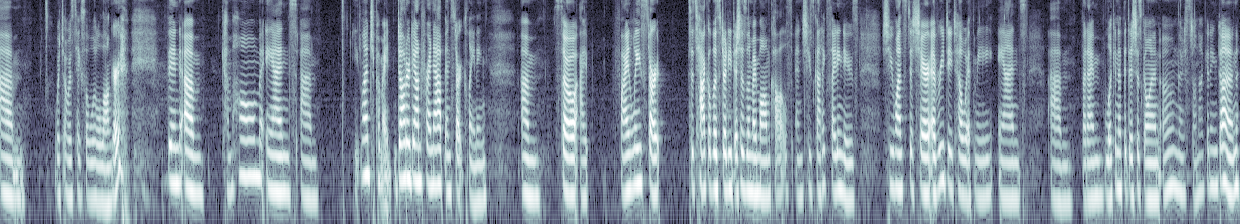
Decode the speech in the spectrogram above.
um, which always takes a little longer. then um, come home and um, eat lunch, put my daughter down for a nap, and start cleaning. Um, so I finally start to tackle those dirty dishes, and my mom calls, and she's got exciting news. She wants to share every detail with me, and um, but I'm looking at the dishes, going, "Oh, they're still not getting done."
